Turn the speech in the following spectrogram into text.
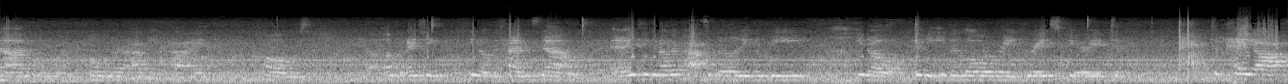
non-owner occupied homes. Um, and I think, you know, the time is now. And I think another possibility would be, you know, an even lower rate grace period to, to pay off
